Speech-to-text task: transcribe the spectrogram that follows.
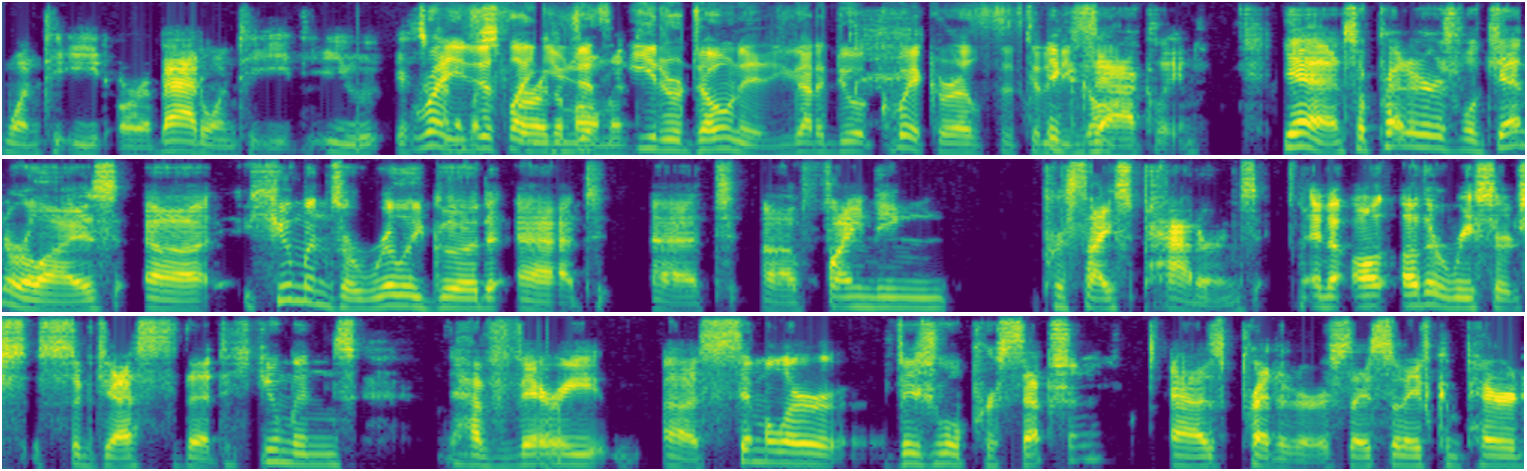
one to eat or a bad one to eat. You it's right, kind you of a just like you just moment. eat or don't it. You got to do it quick or else it's going to be gone. Exactly. Yeah, and so predators will generalize. Uh, humans are really good at at uh, finding precise patterns, and other research suggests that humans have very uh, similar visual perception as predators. They, so they've compared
